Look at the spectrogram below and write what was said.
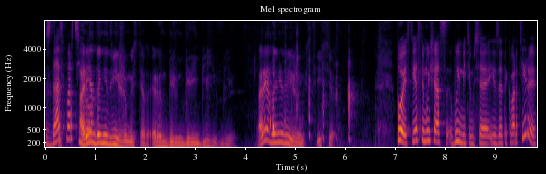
Сдать квартиру. Аренда недвижимости. Airbnb, блин. Аренда недвижимости, и все. То есть, если мы сейчас выметимся из этой квартиры,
